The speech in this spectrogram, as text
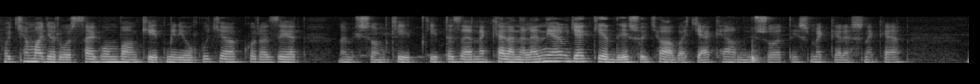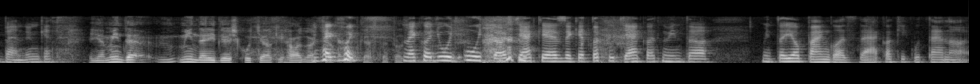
Hogyha Magyarországon van két millió kutya, akkor azért nem is tudom, két, két ezernek kellene lennie. Ugye kérdés, hogy hallgatják-e a műsort, és megkeresnek-e bennünket. Igen, minden, minden idős kutya, aki hallgatja meg, a hogy, meg hogy úgy, úgy tartják -e ezeket a kutyákat, mint a, mint a japán gazdák, akik utána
